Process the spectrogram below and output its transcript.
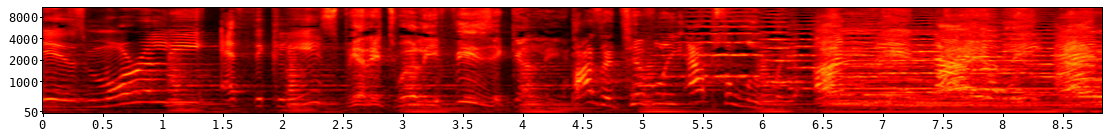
is morally, ethically, Spiritually, physically, positively, absolutely, undeniably, and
